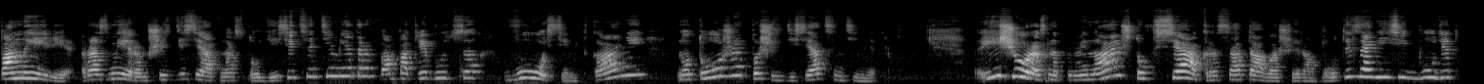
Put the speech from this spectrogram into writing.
панели размером 60 на 110 сантиметров вам потребуется 8 тканей, но тоже по 60 сантиметров. Еще раз напоминаю, что вся красота вашей работы зависеть будет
